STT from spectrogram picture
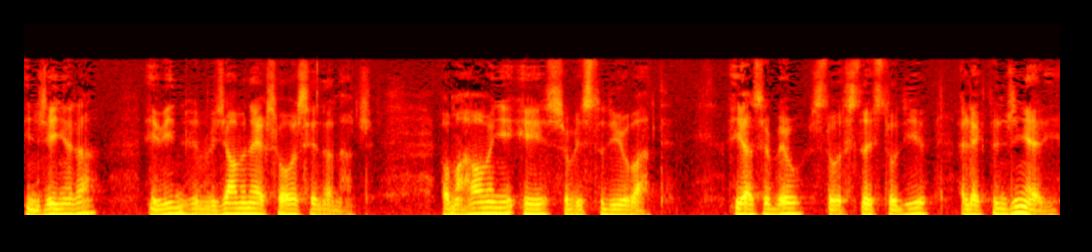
інженера, і він взяв мене як свого сина, наче. Помагав мені і собі студіювати. Я зробив студії електроінженерії.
